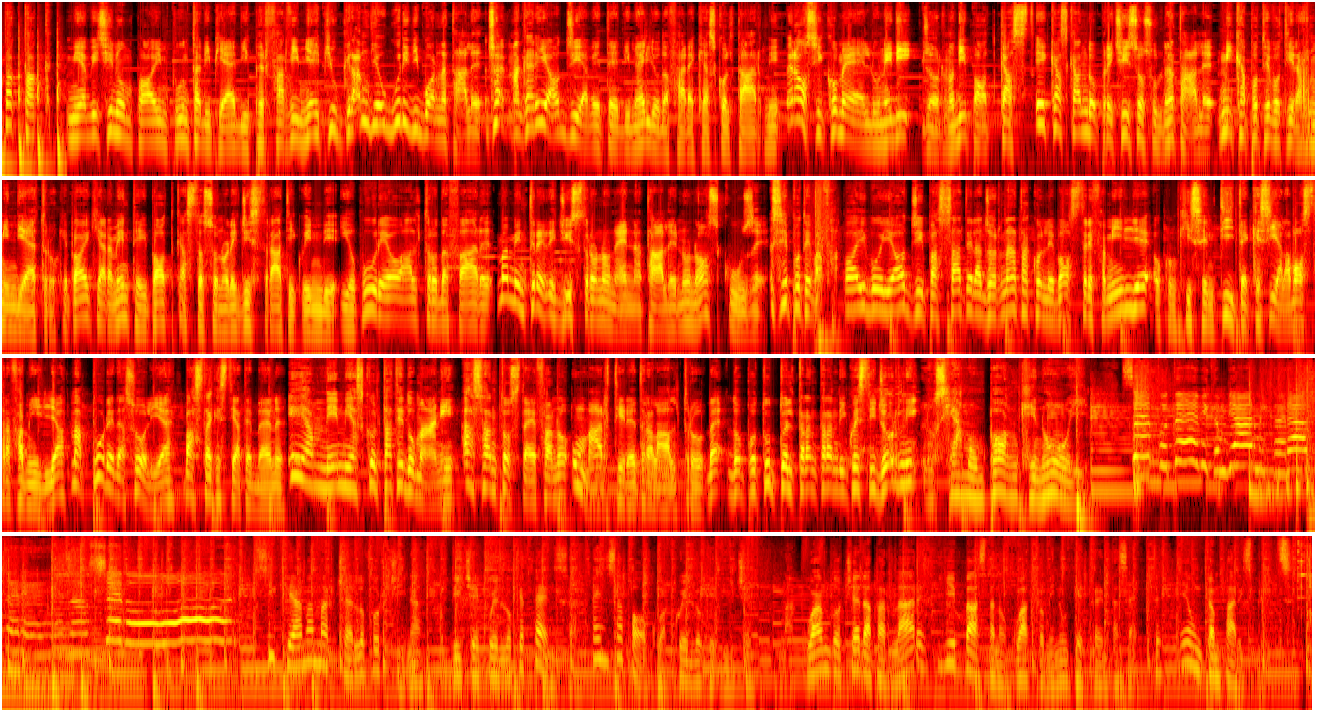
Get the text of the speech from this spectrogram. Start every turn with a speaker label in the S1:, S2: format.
S1: Toc toc, mi avvicino un po' in punta di piedi per farvi i miei più grandi auguri di buon Natale. Cioè, magari oggi avete di meglio da fare che ascoltarmi. Però, siccome è lunedì, giorno di podcast, e cascando preciso sul Natale, mica potevo tirarmi indietro. Che poi chiaramente i podcast sono registrati, quindi io pure ho altro da fare. Ma mentre registro non è Natale, non ho scuse. Se poteva fare. Poi voi oggi passate la giornata con le vostre famiglie, o con chi sentite che sia la vostra famiglia, ma pure da soli, eh. Basta che stiate bene. E a me mi ascoltate domani a Santo Stefano, un martire tra l'altro. Beh, dopo tutto il tran tran di questi giorni, lo siamo un po' anche noi.
S2: Se potevi cambiarmi carattere, nascevo.
S3: Si chiama Marcello Forcina, dice quello che pensa, pensa poco a quello che dice, ma quando c'è da parlare gli bastano 4 minuti e 37 e un Campari Spritz.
